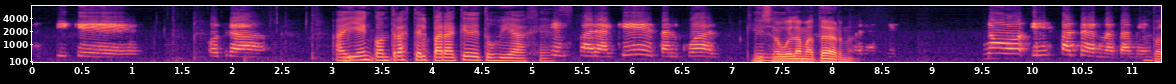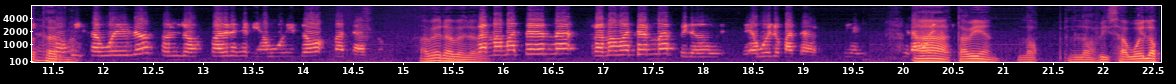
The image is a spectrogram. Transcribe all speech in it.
Así que otra... Ahí encontraste el para qué de tus viajes. El para qué, tal cual. Bisabuela materna. No, es paterna también. Paterna. Los bisabuelos son los padres de mi abuelo materno. A ver, a ver, a ver. Rama materna, rama materna, pero de, abuelo paterno. ah, está bien. Los, los bisabuelos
